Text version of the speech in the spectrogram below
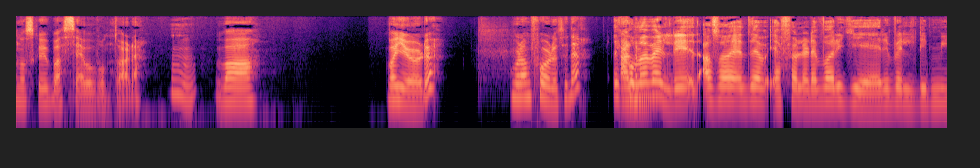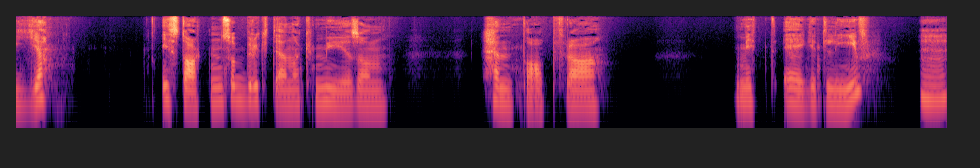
nå skal vi bare se hvor vondt du har det. Mm. Hva Hva gjør du? Hvordan får du til det? Det Er kommer det- veldig Altså, det, jeg føler det varierer veldig mye. I starten så brukte jeg nok mye sånn henta opp fra mitt eget liv. Mm.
